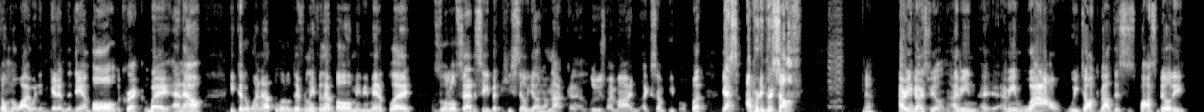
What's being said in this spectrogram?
Don't know why we didn't get him the damn ball the correct way. And now he could have went up a little differently for that ball, maybe made a play. I was a little sad to see, but he's still young. I'm not going to lose my mind like some people. But yes, I'm pretty pissed off. Yeah. How are you guys feeling? I mean, I, I mean, wow. We talked about this as a possibility.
